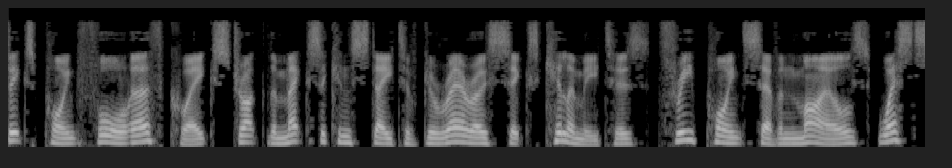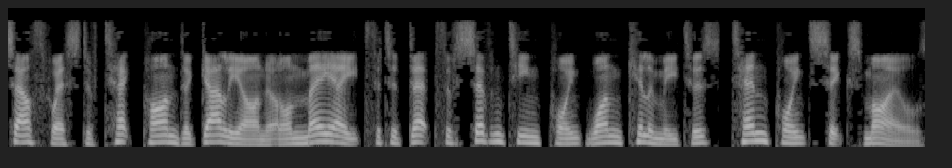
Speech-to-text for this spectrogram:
6.4 earthquake struck the Mexican state of Guerrero 6 kilometers (3.7 miles) west-southwest of Tecpan de Galeana on May 8 at a depth of 17.1 kilometers (10.6 miles).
